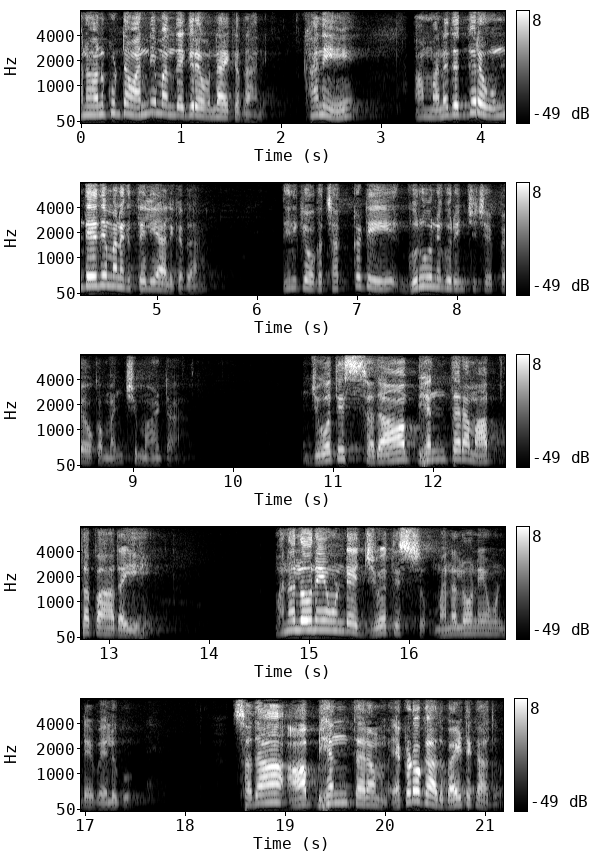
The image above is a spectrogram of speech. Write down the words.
మనం అనుకుంటాం అన్నీ మన దగ్గరే ఉన్నాయి కదా అని. కానీ ఆ మన దగ్గర ఉండేదే మనకు తెలియాలి కదా. దీనికి ఒక చక్కటి గురువుని గురించి చెప్పే ఒక మంచి మాట. జ్యోతిష్ సదాభ్యంతరమాప్తపాదై. మనలోనే ఉండే జ్యోతిస్సు మనలోనే ఉండే వెలుగు. సదా ఆభ్యంతరం ఎక్కడో కాదు బయట కాదు.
